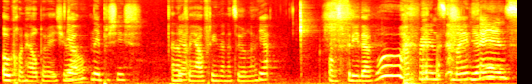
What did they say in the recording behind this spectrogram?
ook gewoon helpen, weet je wel. Ja, nee, precies. En ook Ja. van jouw vrienden natuurlijk. Ja. Onze vrienden. Woe. Our friends, my Yes. fans.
